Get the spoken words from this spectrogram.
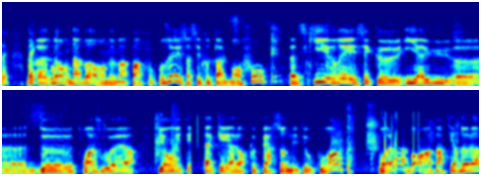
Euh, pour- non, d'abord, on ne m'a pas proposé, ça c'est totalement faux. Euh, ce qui est vrai, c'est qu'il y a eu euh, deux, trois joueurs qui ont été attaqués alors que personne n'était au courant. Voilà, bon, à partir de là,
